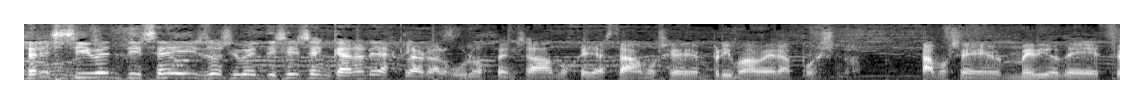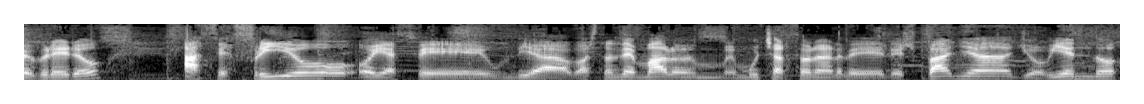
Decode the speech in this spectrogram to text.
3 y 26, 2 y 26 en Canarias. Claro, algunos pensábamos que ya estábamos en primavera, pues no. Estamos en medio de febrero, hace frío, hoy hace un día bastante malo en, muchas zonas de, España, lloviendo.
